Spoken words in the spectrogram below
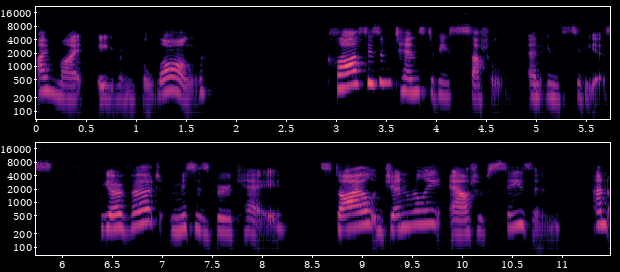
I might even belong. Classism tends to be subtle and insidious. The overt Mrs. Bouquet style generally out of season and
